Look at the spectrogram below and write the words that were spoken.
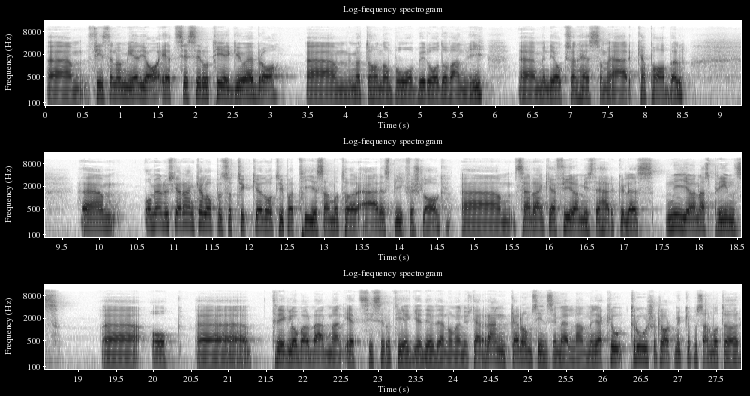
Um, finns det någon mer? Ja, ett Cicero Tegio är bra. Ehm, vi mötte honom på Åby då, då vann vi. Ehm, men det är också en häst som är kapabel. Ehm, om jag nu ska ranka loppet så tycker jag då typ att 10 Samotör är ett spikförslag. Sen rankar jag 4 Mr Hercules, 9 Önas Prins eh, och eh, 3 Global Badman, 1 Cicero TG. Det är den om jag nu ska ranka dem sinsemellan. Men jag tror såklart mycket på Samotör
